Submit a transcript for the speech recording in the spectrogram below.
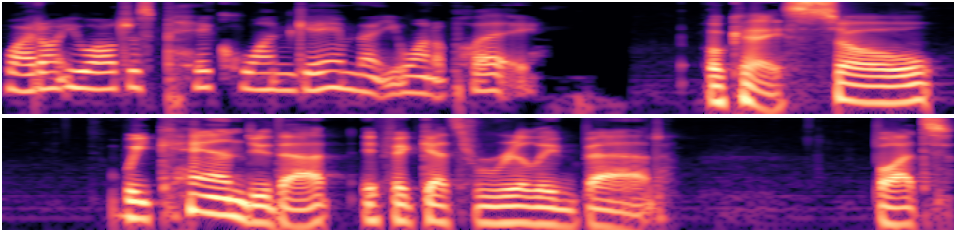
Why don't you all just pick one game that you want to play? Okay, so we can do that if it gets really bad. But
